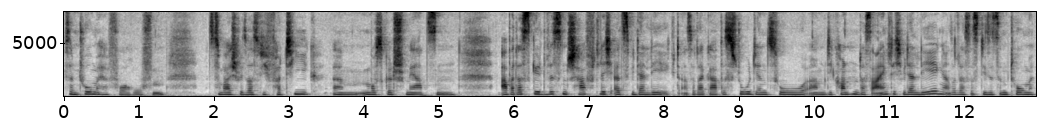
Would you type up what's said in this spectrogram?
Symptome hervorrufen zum Beispiel sowas wie Fatigue, ähm, Muskelschmerzen. Aber das gilt wissenschaftlich als widerlegt. Also da gab es Studien zu, ähm, die konnten das eigentlich widerlegen, also dass es diese Symptome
